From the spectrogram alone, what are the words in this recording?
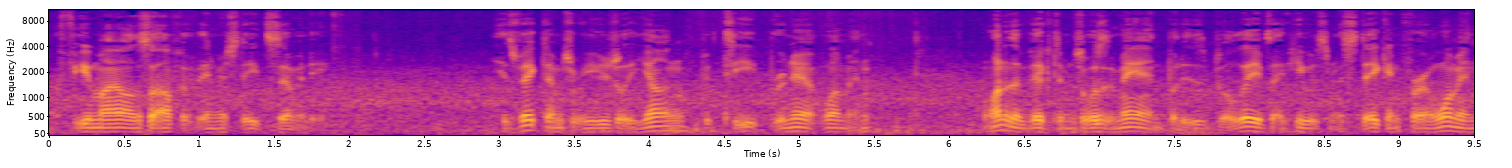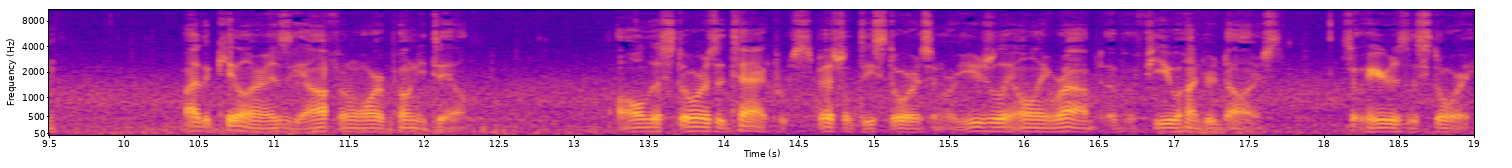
a few miles off of Interstate 70. His victims were usually young, petite, brunette women. One of the victims was a man, but it is believed that he was mistaken for a woman by the killer as he often wore a ponytail. All the stores attacked were specialty stores and were usually only robbed of a few hundred dollars. So here's the story.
